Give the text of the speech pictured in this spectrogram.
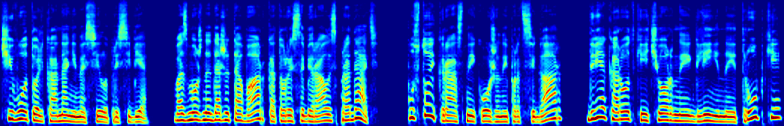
Чего только она не носила при себе. Возможно, даже товар, который собиралась продать. Пустой красный кожаный портсигар, две короткие черные глиняные трубки,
